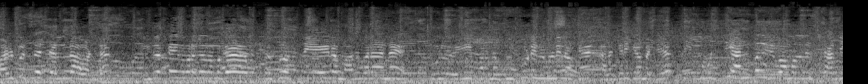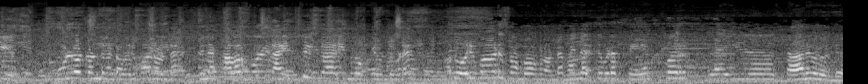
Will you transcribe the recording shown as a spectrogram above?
ബൾബ് സെറ്റ് എല്ലാം ഉണ്ട്. ഇതൊക്കെ എന്ന് പറഞ്ഞാൽ നമുക്ക് ക്രിസ്മസ് ഡേയിലും അതുപോലെ തന്നെ ഈ മുതൽ സ്റ്റാർട്ട് ചെയ്യും. മുകളിലോട്ടുണ്ട് കേട്ടോ ഒരുപാടുണ്ട്. പിന്നെ കളർഫുൾ ലൈറ്റും കാര്യങ്ങളൊക്കെ ഉണ്ട് ഇവിടെ. അത് ഒരുപാട് സംഭവങ്ങളുണ്ട്. പിന്നെ ഇവിടെ പേപ്പർ സ്റ്റാറുകളുണ്ട്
